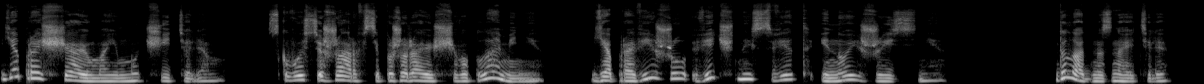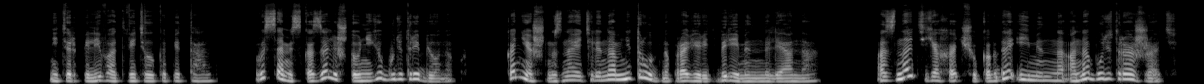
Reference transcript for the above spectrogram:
«Я прощаю моим мучителям. Сквозь жар всепожирающего пламени я провижу вечный свет иной жизни». Да ладно, знаете ли, нетерпеливо ответил капитан. Вы сами сказали, что у нее будет ребенок. Конечно, знаете ли, нам нетрудно проверить, беременна ли она. А знать я хочу, когда именно она будет рожать.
